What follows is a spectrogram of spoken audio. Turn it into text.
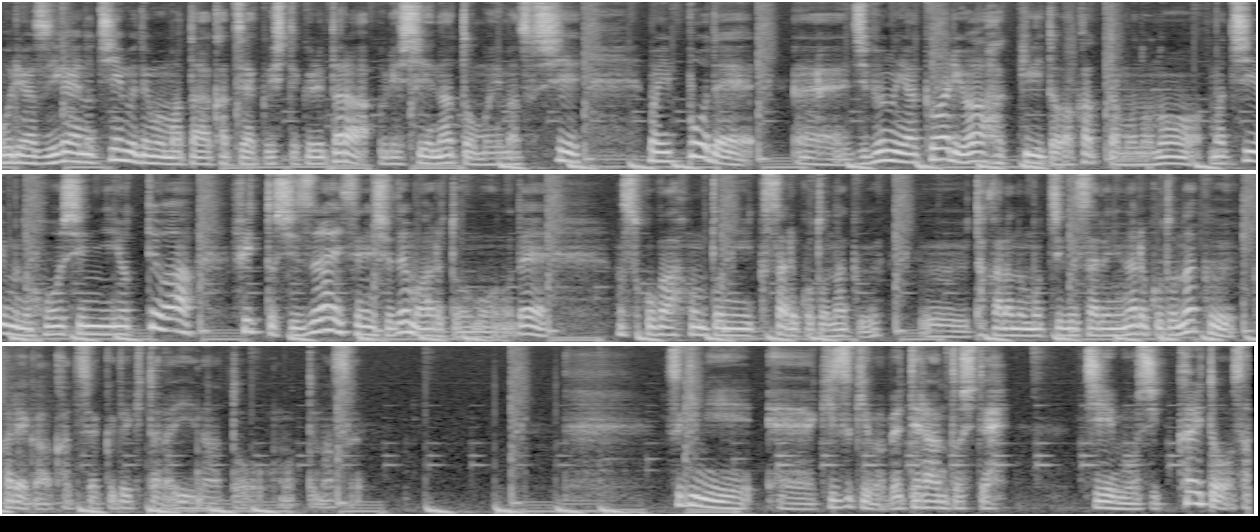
ウォリアーズ以外のチームでもまた活躍してくれたら嬉しいなと思いますしまあ、一方で、えー、自分の役割ははっきりと分かったものの、まあ、チームの方針によってはフィットしづらい選手でもあると思うので、まあ、そこが本当に腐ることなく宝の持ち腐れになることなく彼が活躍できたらいいなと思ってます。次に、えー、気づけばベテランとしてチームをしっかりと支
